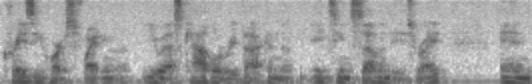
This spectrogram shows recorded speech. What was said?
Crazy Horse fighting the U.S. cavalry back in the 1870s, right? And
